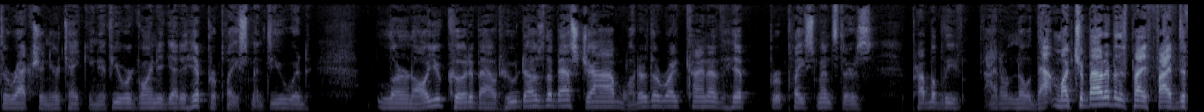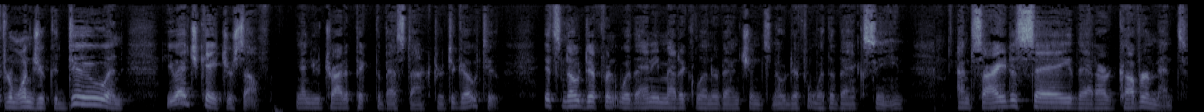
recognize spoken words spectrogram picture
direction you're taking. If you were going to get a hip replacement, you would learn all you could about who does the best job, what are the right kind of hip replacements. There's probably, I don't know that much about it, but there's probably five different ones you could do, and you educate yourself and you try to pick the best doctor to go to. It's no different with any medical intervention, it's no different with a vaccine. I'm sorry to say that our government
